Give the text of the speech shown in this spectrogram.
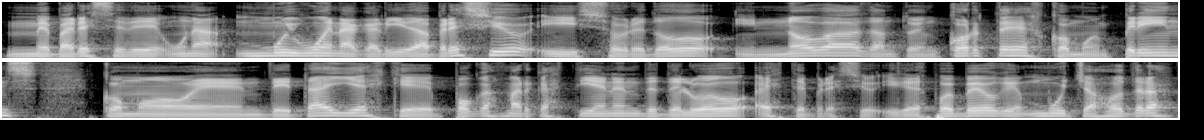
me parece de una muy buena calidad-precio y sobre todo innova tanto en cortes como en prints, como en detalles que pocas marcas tienen desde luego a este precio y que después veo que muchas otras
